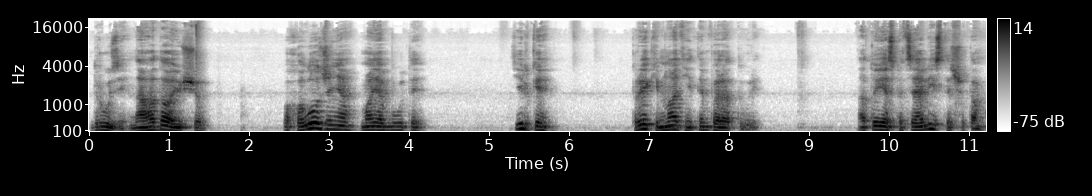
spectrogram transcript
Друзі, нагадаю, що охолодження має бути тільки при кімнатній температурі. А то є спеціалісти, що там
